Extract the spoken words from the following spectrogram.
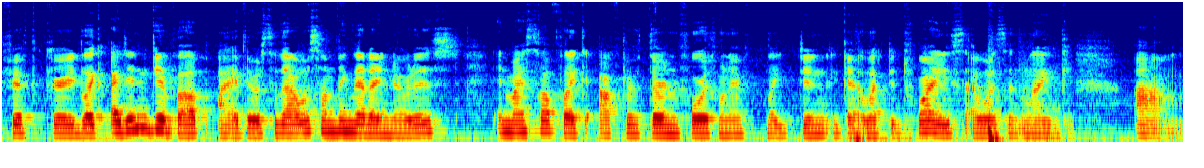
fifth grade, like I didn't give up either. So that was something that I noticed in myself like after third and fourth when I like didn't get elected twice, I wasn't like um,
